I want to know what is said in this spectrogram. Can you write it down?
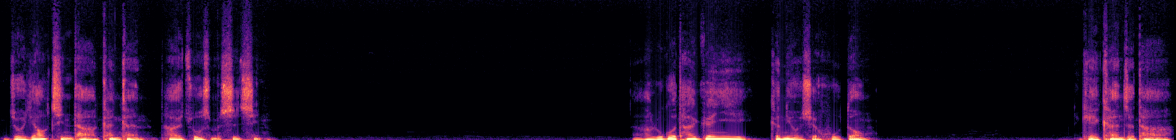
你就邀请他看看他会做什么事情。啊，如果他愿意跟你有些互动，你可以看着他，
